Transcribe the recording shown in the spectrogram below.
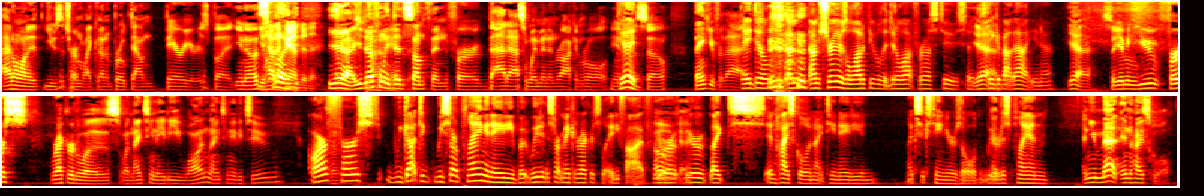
I don't want to use the term like kind of broke down barriers, but you know, it's You had a like- hand in it. Yeah, you had a definitely hand in did it. something for badass women in rock and roll. You Know? Good. So thank you for that. They did. A, I'm, I'm sure there's a lot of people that did a lot for us too. So Yeah. think about that. You know, yeah. So I mean, you first record was what 1981, 1982. our first we got to we started playing in '80, but we didn't start making records till '85. We Oh, were okay. we were like in high school in 1980 and like 16 years old. We were just playing And you met in high school,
